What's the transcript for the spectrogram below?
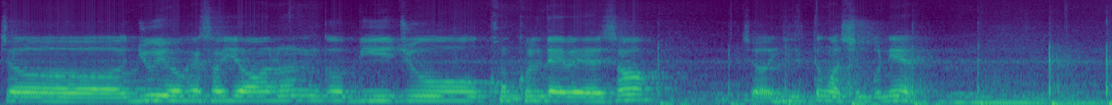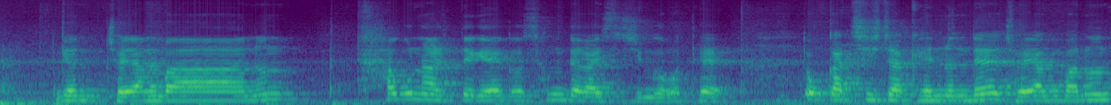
저 뉴욕에서 여는 그 미주 콩쿨 대회에서 저 1등 하신 분이에요. 그러니까 저 양반은 타고날 때에 그 성대가 있으신 것 같아. 똑같이 시작했는데 저 양반은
